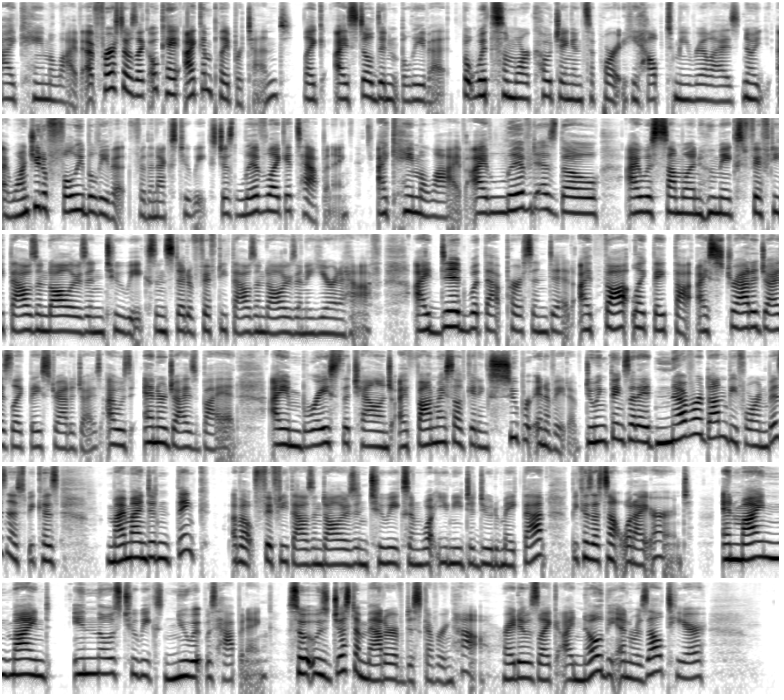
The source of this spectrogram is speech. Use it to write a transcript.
I came alive. At first, I was like, okay, I can play pretend. Like, I still didn't believe it. But with some more coaching and support, he helped me realize no, I want you to fully believe it for the next two weeks. Just live like it's happening. I came alive. I lived as though I was someone who makes $50,000 in two weeks instead of $50,000 in a year and a half. I did what that person did. I thought like they thought. I strategized like they strategized. I was energized by it. I embraced the challenge. I found myself getting super innovative, doing things that I had never done before in business because my mind didn't think about $50,000 in two weeks and what you need to do to make that because that's not what I earned. And my mind in those two weeks knew it was happening. So it was just a matter of discovering how, right? It was like, I know the end result here.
